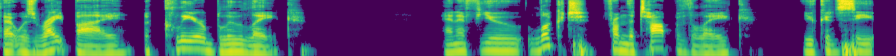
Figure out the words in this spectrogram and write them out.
that was right by a clear blue lake. And if you looked from the top of the lake, you could see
